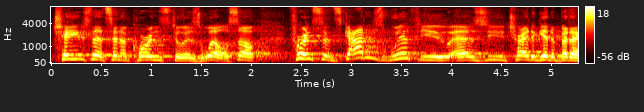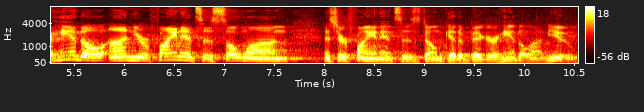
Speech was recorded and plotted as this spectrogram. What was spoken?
Change that's in accordance to His will. So, for instance, God is with you as you try to get a better handle on your finances, so long as your finances don't get a bigger handle on you.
